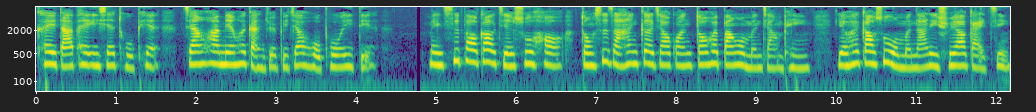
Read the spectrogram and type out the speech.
可以搭配一些图片，这样画面会感觉比较活泼一点。每次报告结束后，董事长和各教官都会帮我们讲评，也会告诉我们哪里需要改进。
